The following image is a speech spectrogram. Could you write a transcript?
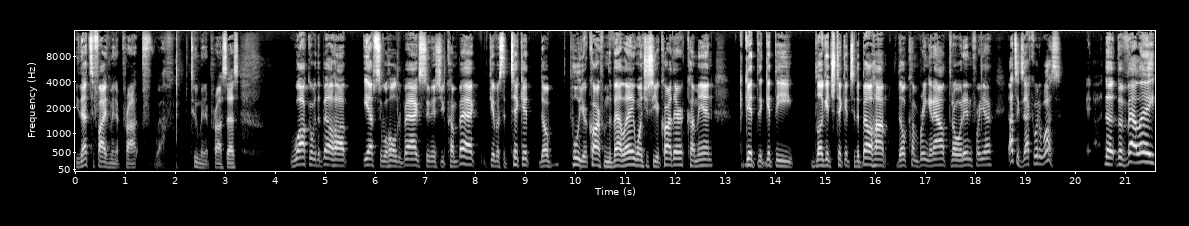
That's a five minute pro, well, two minute process. Walk over the bellhop. Yep, so we'll hold your bags. As soon as you come back, give us a ticket. They'll pull your car from the valet. Once you see your car there, come in, get the get the luggage ticket to the bellhop. They'll come bring it out, throw it in for you. That's exactly what it was. The the valet,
